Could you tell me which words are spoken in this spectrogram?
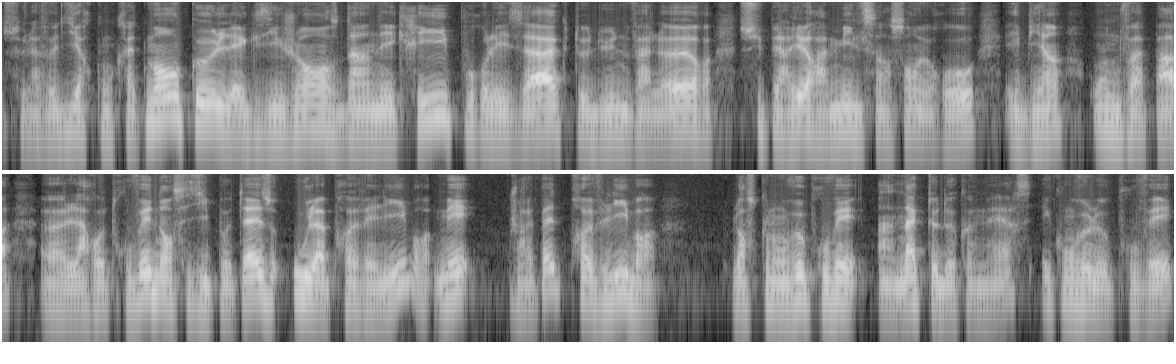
cela veut dire concrètement que l'exigence d'un écrit pour les actes d'une valeur supérieure à 1500 euros, eh bien, on ne va pas euh, la retrouver dans ces hypothèses où la preuve est libre, mais, je répète, preuve libre lorsque l'on veut prouver un acte de commerce et qu'on veut le prouver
